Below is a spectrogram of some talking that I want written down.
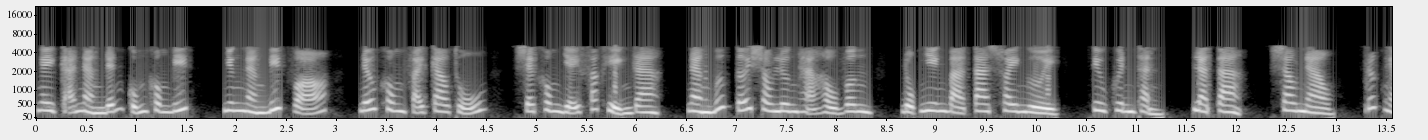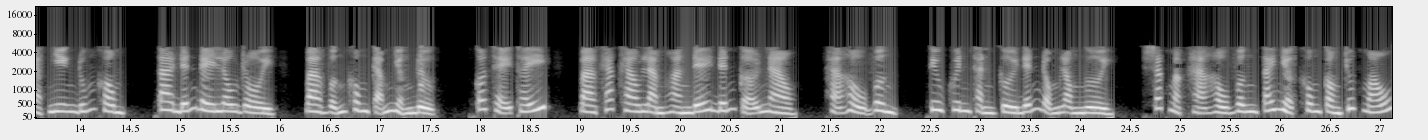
ngay cả nàng đến cũng không biết, nhưng nàng biết võ, nếu không phải cao thủ, sẽ không dễ phát hiện ra, nàng bước tới sau lưng Hạ Hầu Vân, đột nhiên bà ta xoay người, Tiêu khuyên Thành, là ta, sao nào, rất ngạc nhiên đúng không, ta đến đây lâu rồi, bà vẫn không cảm nhận được, có thể thấy, bà khát khao làm hoàng đế đến cỡ nào, Hạ Hầu Vân, Tiêu Khuynh Thành cười đến động lòng người, sắc mặt Hạ Hầu Vân tái nhợt không còn chút máu,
